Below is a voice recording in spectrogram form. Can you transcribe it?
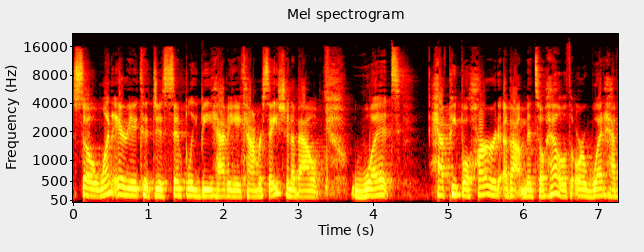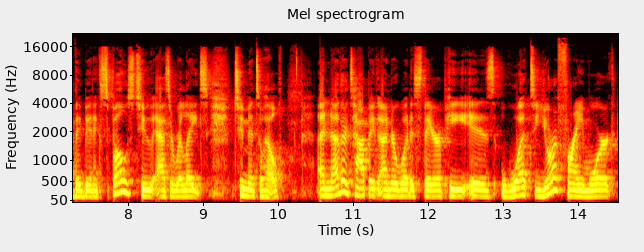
So one area could just simply be having a conversation about what have people heard about mental health or what have they been exposed to as it relates to mental health? Another topic under what is therapy is what's your framework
